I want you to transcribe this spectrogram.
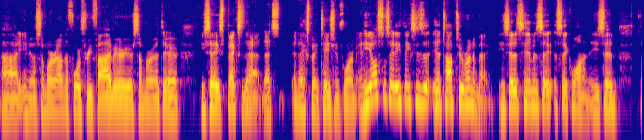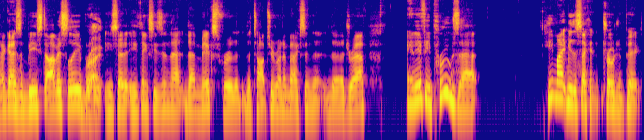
uh, you know, somewhere around the 435 area or somewhere out there. He said he expects that. That's an expectation for him. And he also said he thinks he's a, a top two running back. He said it's him and Sa- Saquon. He said that guy's a beast, obviously, but right. he said he thinks he's in that, that mix for the, the top two running backs in the, the draft. And if he proves that, he might be the second Trojan pick.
